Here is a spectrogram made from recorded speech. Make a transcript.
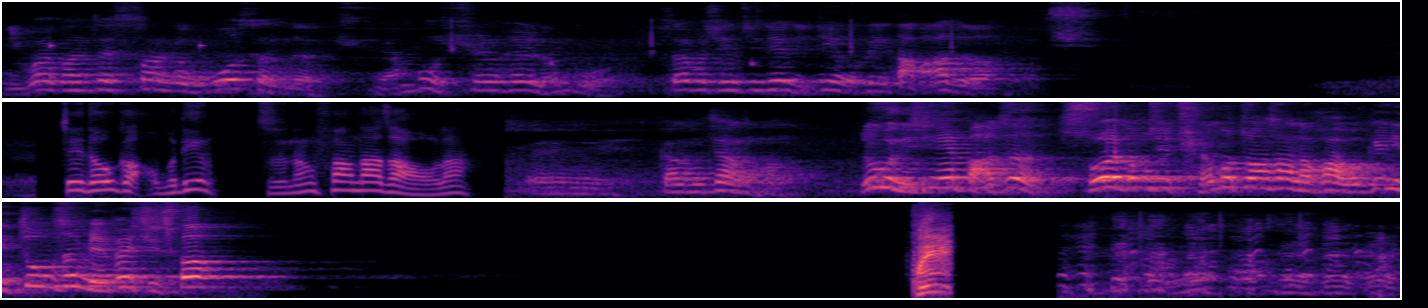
你外观再上个涡声的，全部熏黑轮毂，再不行今天你定我给你打八折。这都搞不定，只能放大招了。哎，刚是这样子哈，如果你今天把这所有东西全部装上的话，我给你终身免费洗车。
